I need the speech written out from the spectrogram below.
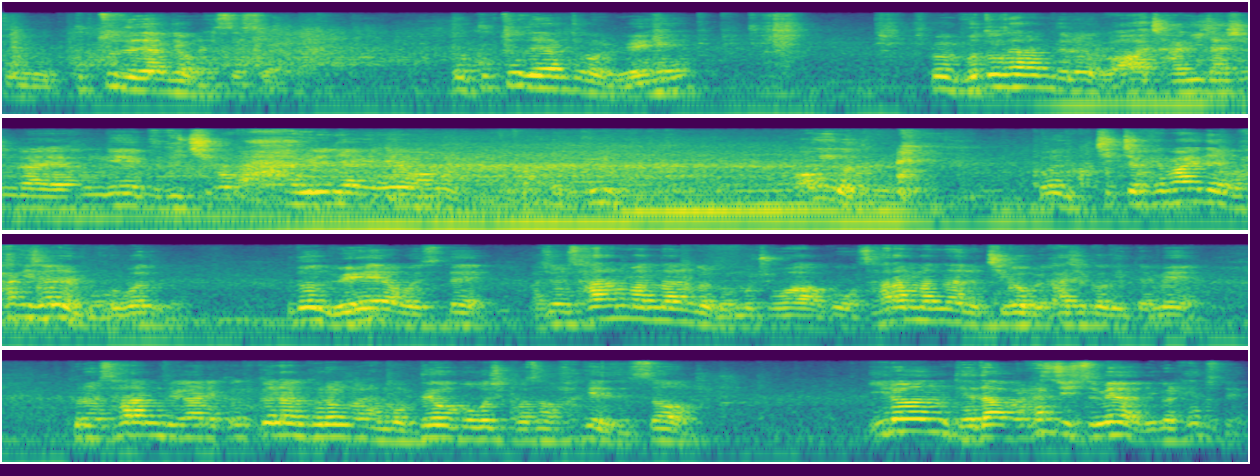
그 국토대장정을 했었어요. 그럼 국토대장정을 왜 해? 그럼 보통 사람들은 와 자기 자신과의 한계에 부딪히고 막 이런 이야기 해요. 그건 뻥이거든요. 그건 직접 해봐야 거 하기 전에는 모르거든요. 넌왜 해라고 했을 때 아, 저는 사람 만나는 걸 너무 좋아하고 사람 만나는 직업을 가질 거기 때문에 그런 사람들 간의 끈끈한 그런 걸 한번 배워보고 싶어서 하게 됐어. 이런 대답을 할 수 있으면 이걸 해도 돼.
